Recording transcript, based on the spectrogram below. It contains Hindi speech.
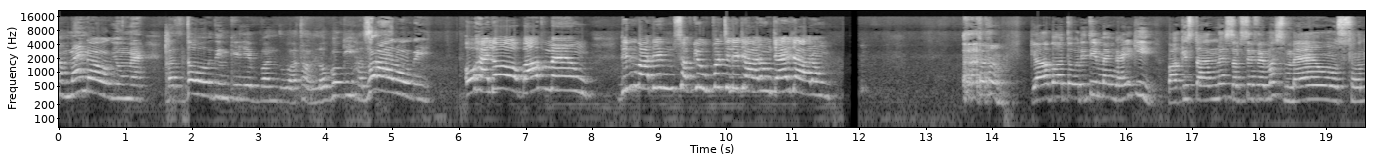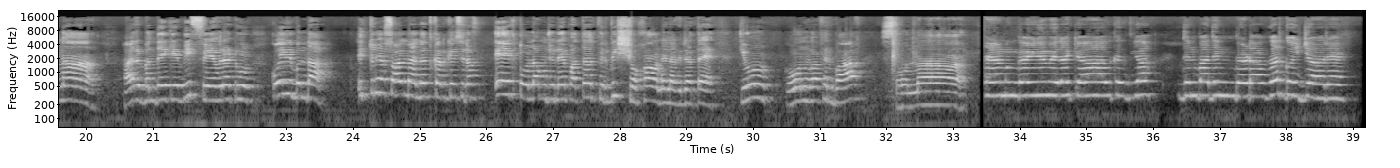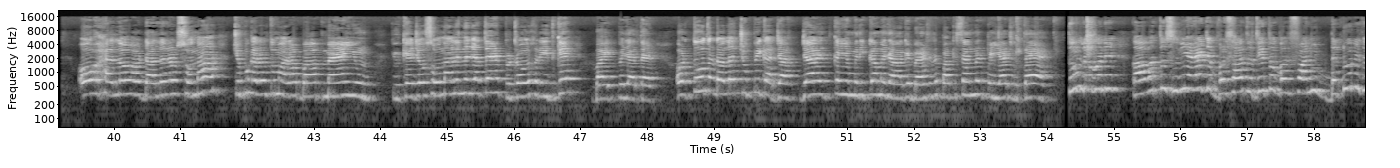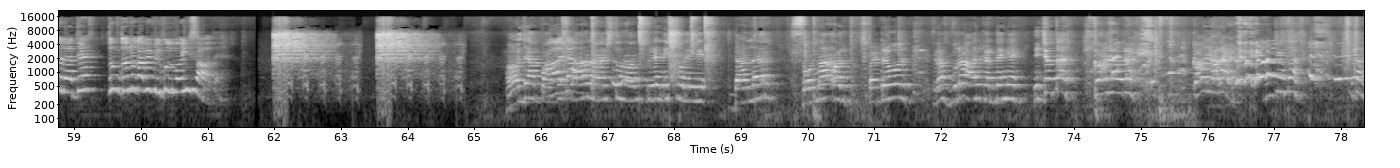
इतना महँगा हो गया हूँ मैं। बस दो दिन के लिए बंद हुआ था। लोगों की हज़ार हो गई। ओ हेलो बाप मैं हूँ। दिन ब दिन सबके ऊपर चले जा रहा हूँ जाए जा रहा हूँ। क्या बात हो रही थी महँगाई की? पाकिस्तान में सबसे फ़ेमस मैं हूँ सोना। हर बंदे के भी फेवरेट हूँ। कोई भी बंदा इतने साल मेहनत करके सिर्फ़ एक तोला मुझे ले पाता है फिर भी शोखा होने लग जाता है। क्यों? कौन हुआ फिर बाप? सोना। है महँगाई ने मेरा क्या हाल कर दिया? दिन ब दिन बढ़ाकर कोई जा रहा है। ओ हेलो डॉलर और सोना? चुप करो तुम्हारा बाप मैं ही हूँ। क्योंकि जो सोना लेने जाता है पेट्रोल खरीद के बाइक पे जाता है। और तू तो डॉलर चुप ही कर जा। जा कहीं अमेरिका में जाके बैठ तो पाकिस्तान में रुपया चलता है। तुम लोगों ने कहावत तो सुनी है जब बरसात होती है तो बर्फानी डड्डू निकल आते हैं। आजा पाकिस्तान आज। तो हम तुझे नहीं छोड़ेंगे। डॉलर सोना और पेट्रोल तेरा बुरा हाल कर देंगे। नीचे उतर। कहाँ जा रहा है? कहाँ जा रहा है? नीचे उतर। उतर।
